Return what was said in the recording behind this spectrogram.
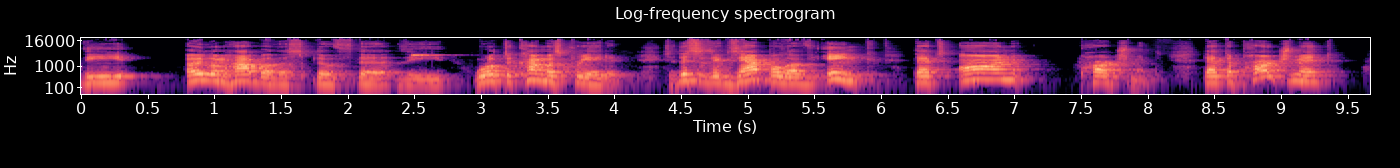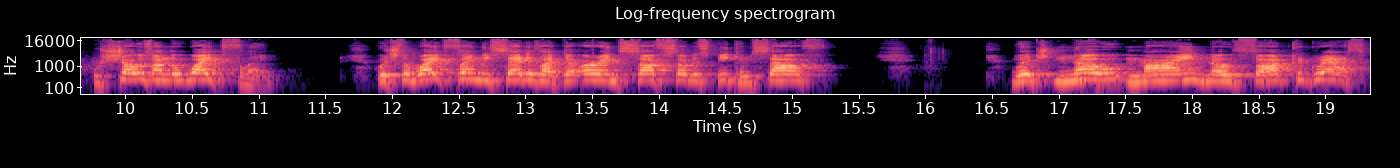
the Olam Haba, the, the, the world to come was created. So this is an example of ink that's on parchment. That the parchment shows on the white flame, which the white flame we said is like the Ur Ein Sof, so to speak, himself, which no mind, no thought could grasp.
